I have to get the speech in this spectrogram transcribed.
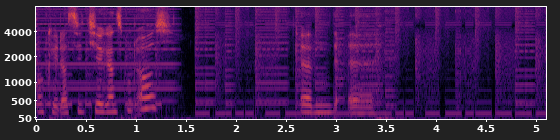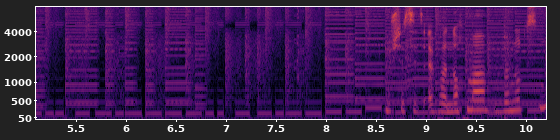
Okay, das sieht hier ganz gut aus. Ähm, äh. Ich das jetzt einfach nochmal benutzen?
